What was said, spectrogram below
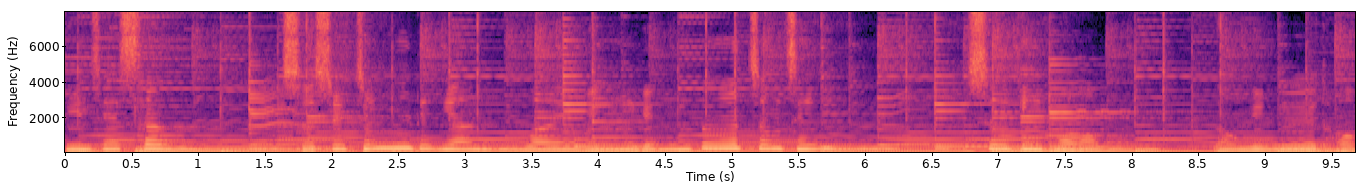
愿这生。谁说主的恩惠永远不终止？虽经过浪与涛，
